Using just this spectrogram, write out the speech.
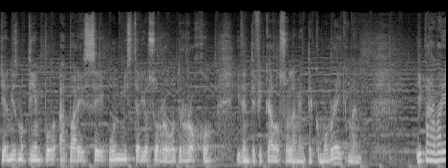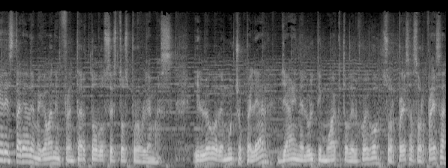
y al mismo tiempo aparece un misterioso robot rojo identificado solamente como Breakman. Y para variar es tarea de Mega Man enfrentar todos estos problemas. Y luego de mucho pelear, ya en el último acto del juego, sorpresa, sorpresa,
